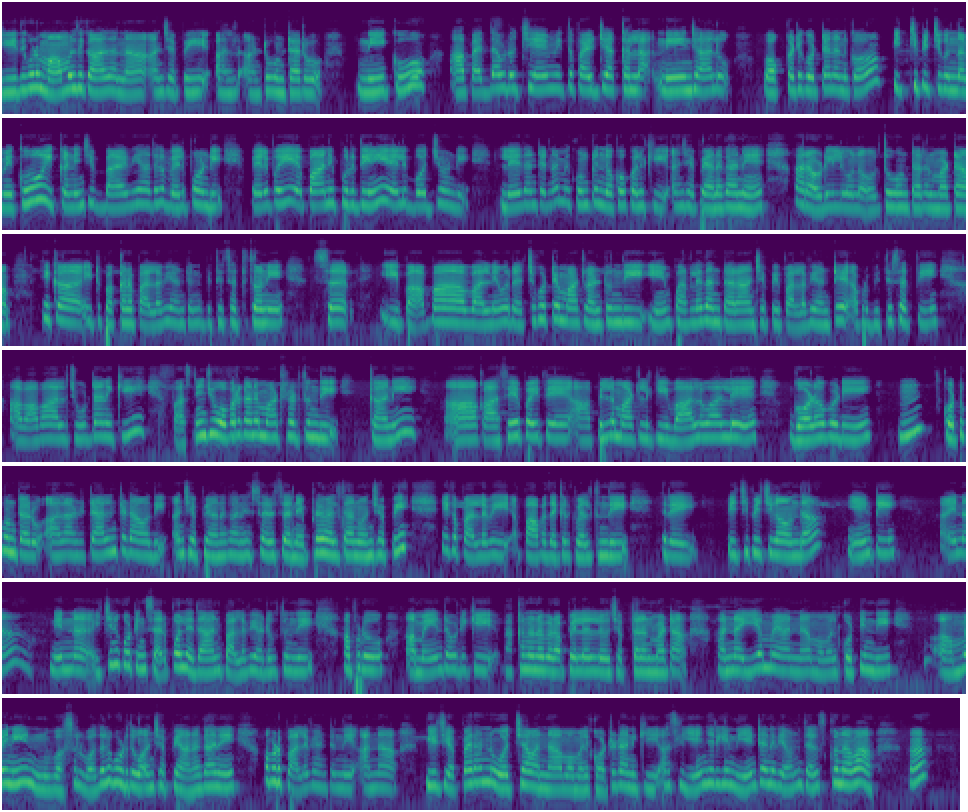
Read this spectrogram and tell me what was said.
ఇది కూడా మామూలుది కాదన్నా అని చెప్పి అంటూ ఉంటారు. నీకు ఆ పెద్ద ఆవిడ వచ్చి ఏం నీతో ఫైట్ చేయక్కర్లా? నేను చాలు. ఒక్కటి కొట్టాననుకో పిచ్చి పిచ్చిగా ఉందా మీకు? ఇక్కడి నుంచి మర్యాదగా వెళ్ళిపోండి. వెళ్ళిపోయి ఏ పానీపూరి తిని వెళ్ళి బొజ్జోండి. లేదంటేనా మీకు ఉంటుంది ఒక్కొక్కరికి అని చెప్పి అనగానే ఆ రౌడీలు నవ్వుతూ ఉంటారనమాట ఇక ఇటు పక్కన పల్లవి అంటుంది పిత్తి సత్తితోని సార్ ఈ పాప వాళ్ళనేమో రెచ్చగొట్టే మాటలు అంటుంది. ఏం పర్లేదంటారా? అని చెప్పి పల్లవి అంటే అప్పుడు బిత్తి సత్తి ఆ బాబా వాళ్ళు చూడడానికి ఫస్ట్ నుంచి ఓవర్గానే మాట్లాడుతుంది. కానీ కాసేపు అయితే ఆ పిల్ల మాటలకి వాళ్ళ వాళ్ళే గొడవపడి కొట్టుకుంటారు. అలాంటి టాలెంటెడ్ ఆమెది అని చెప్పి అనగానే సరే సరే నేను ఎప్పుడే వెళ్తాను అని చెప్పి ఇక పల్లవి పాప దగ్గరికి వెళ్తుంది. రేయ్ పిచ్చి పిచ్చిగా ఉందా? ఏంటి? అయినా నిన్న ఇచ్చిన కోటింగ్ సరిపోలేదా? అని పల్లవి అడుగుతుంది. అప్పుడు ఆ మెయిన్ రౌడీకి పక్కన ఉన్న పిల్లలు చెప్తారనమాట అన్న ఈ అమ్మాయి అన్న మమ్మల్ని కొట్టింది. ఆ అమ్మాయిని నువ్వు అసలు వదలకూడదు అని చెప్పి అనగానే అప్పుడు పల్లవి అంటుంది అన్న వీళ్ళు చెప్పారని నువ్వు వచ్చావన్నా మమ్మల్ని కొట్టడానికి అసలు ఏం జరిగింది? ఏంటి అనేది ఏమన్నా తెలుసుకున్నావా?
